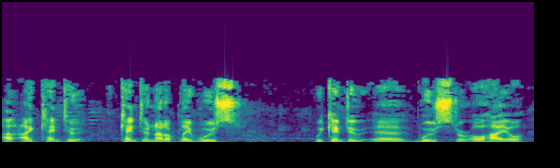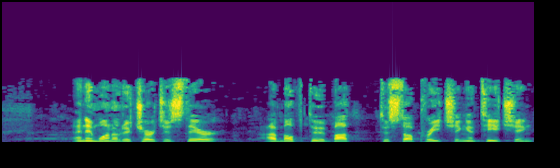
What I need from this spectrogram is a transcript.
I, I came to came to another place, Wooster. We came to uh, Wooster, Ohio, and in one of the churches there, I'm up to about to stop preaching and teaching,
